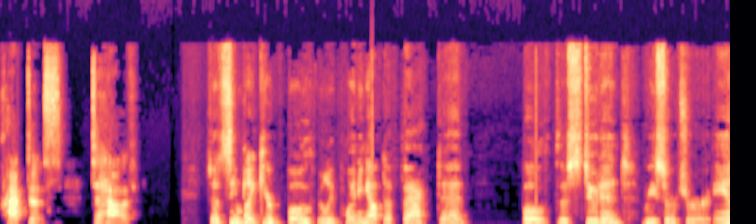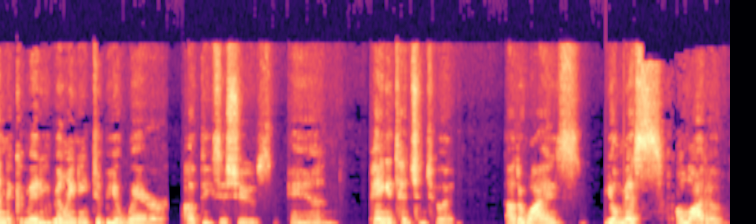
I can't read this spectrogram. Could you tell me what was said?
practice to have. So it seems like you're both really pointing out the fact that both the student researcher and the committee really need to be aware of these issues and paying attention to it. Otherwise, you'll miss a lot of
